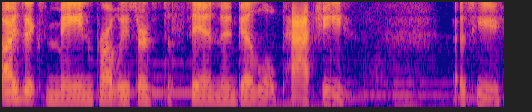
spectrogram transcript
Isaac's mane probably starts to thin and get a little patchy as he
